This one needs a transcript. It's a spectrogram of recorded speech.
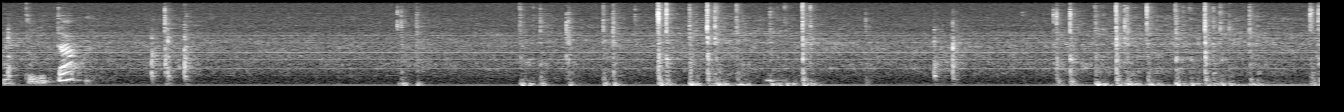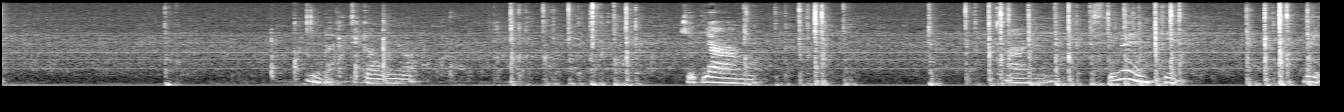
attività 1 chiediamo. Agli studenti di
